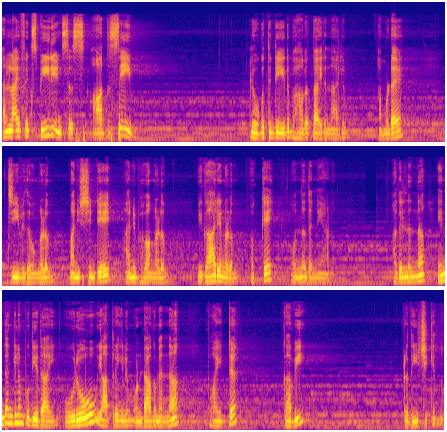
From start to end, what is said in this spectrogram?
and life experiences are the same. ലോകത്തിന്റെ ഏത് ഭാഗത്തായിരുന്നാലും നമ്മുടെ ജീവിതങ്ങളും മനുഷ്യന്റെ അനുഭവങ്ങളും വികാരങ്ങളും ഒക്കെ ഒന്ന് തന്നെയാണ് അതിൽ നിന്ന് എന്തെങ്കിലും പുതിയതായി ഓരോ യാത്രയിലും ഉണ്ടാകുമെന്ന് പോയിട്ട് കവി പ്രതീക്ഷിക്കുന്നു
